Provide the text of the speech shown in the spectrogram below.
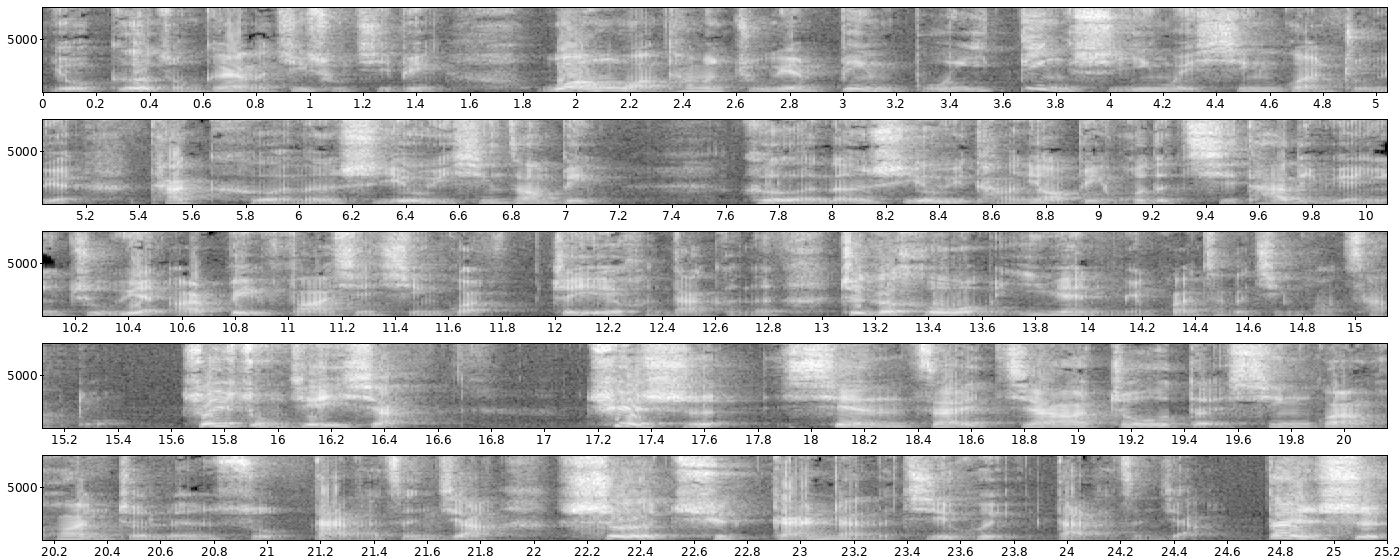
有各种各样的基础疾病，往往他们住院并不一定是因为新冠住院，他可能是由于心脏病。可能是由于糖尿病或者其他的原因住院而被发现新冠，这也有很大可能。这个和我们医院里面观察的情况差不多。所以总结一下，确实现在加州的新冠患者人数大大增加，社区感染的机会大大增加。但是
